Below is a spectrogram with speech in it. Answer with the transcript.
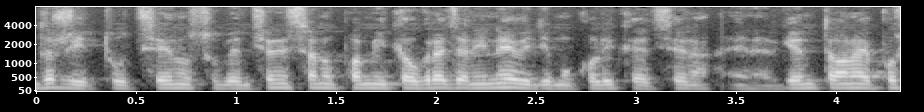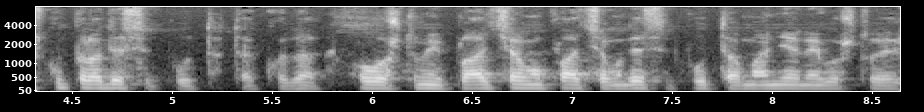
drži tu cenu subvencionisanu, pa mi kao građani ne vidimo kolika je cena energenta, ona je poskupila 10 puta, tako da ovo što mi plaćamo, plaćamo 10 puta manje nego što je,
